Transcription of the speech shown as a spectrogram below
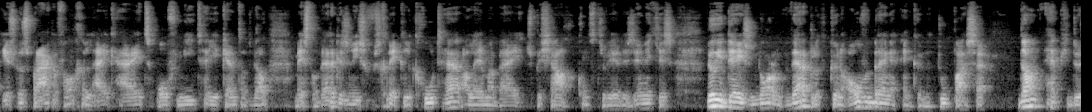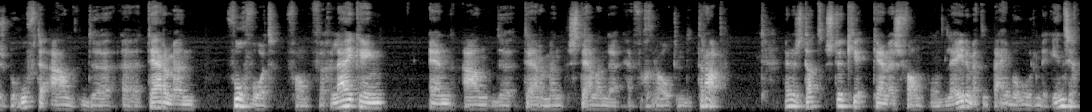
Is er sprake van gelijkheid of niet? Je kent dat wel. Meestal werken ze niet zo verschrikkelijk goed, alleen maar bij speciaal geconstrueerde zinnetjes. Wil je deze norm werkelijk kunnen overbrengen en kunnen toepassen, dan heb je dus behoefte aan de uh, termen voegwoord van vergelijking en aan de termen stellende en vergrotende trap. En dus dat stukje kennis van ontleden met het bijbehorende inzicht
